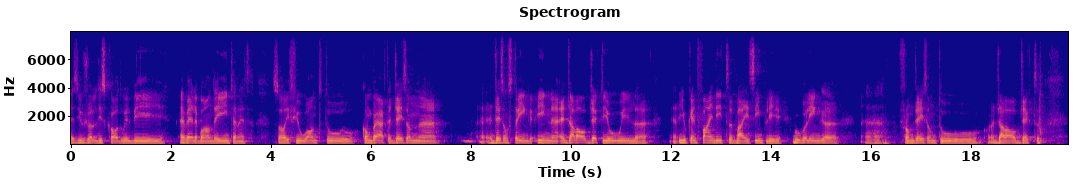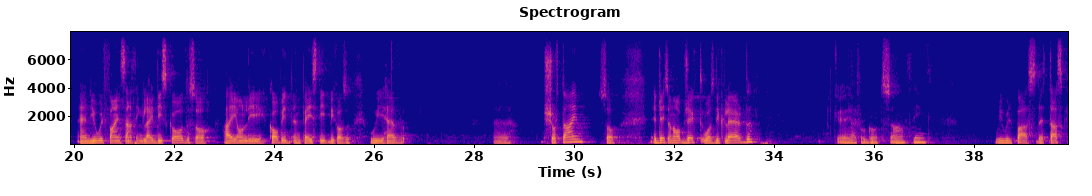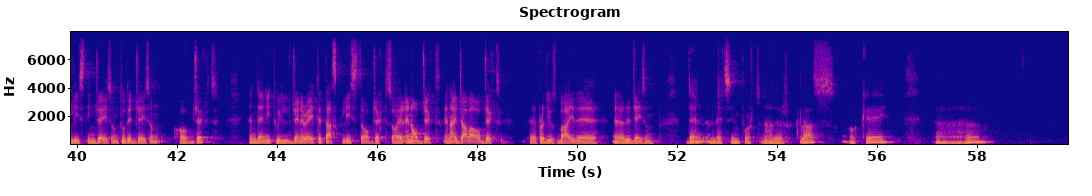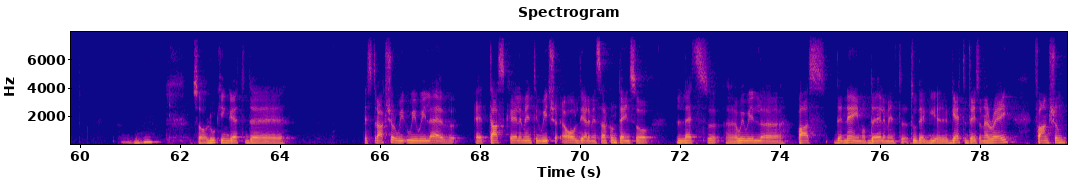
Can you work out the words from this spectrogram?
as usual, this code will be available on the internet. So if you want to convert a JSON, uh, a JSON string in a Java object, you will uh, you can find it by simply googling uh, uh from JSON to Java object, and you will find something like this code. So I only copied and pasted it because we have uh, short time. So a JSON object was declared. Okay, I forgot something. We will pass the task list in JSON to the JSON object, and then it will generate a task list object, so an object, an a Java object uh, produced by the, uh, the JSON. Then let's import another class. Okay. Uh -huh. Mm -hmm. So looking at the, the structure, we, we will have a task element in which all the elements are contained. So let's, uh, we will uh, pass the name of the element to the get JSON array function.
